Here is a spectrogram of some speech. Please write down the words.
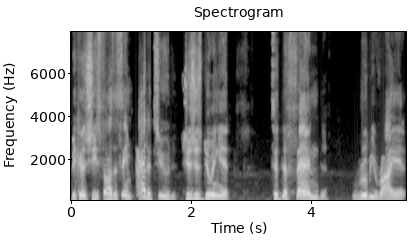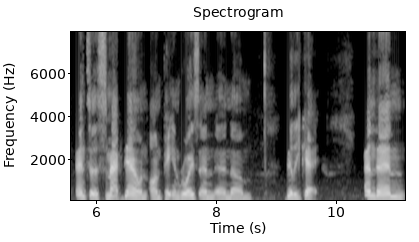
because she still has the same attitude. She's just doing it to defend Ruby Riot and to smack down on Peyton Royce and and um, Billie Kay. And then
